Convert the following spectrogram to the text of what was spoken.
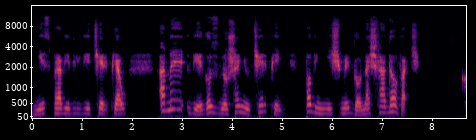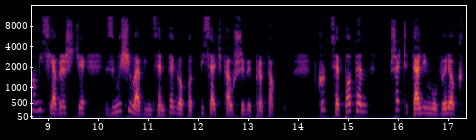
niesprawiedliwie cierpiał, a my w jego znoszeniu cierpień powinniśmy go naśladować. Komisja wreszcie zmusiła Wincentego podpisać fałszywy protokół. Wkrótce potem przeczytali mu wyrok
